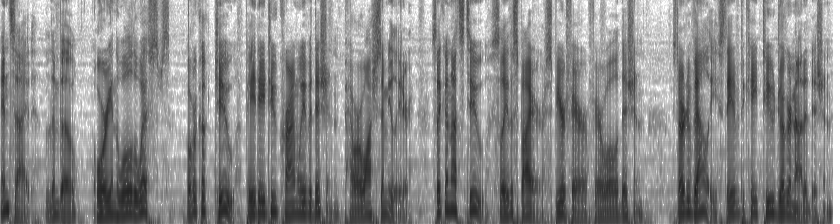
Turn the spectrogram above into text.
Inside, Limbo, Ori and the Will of the Wisps, Overcooked 2, Payday 2 Crime Wave Edition, Power Wash Simulator, Psychonauts 2, Slay the Spire, Spiritfarer Farewell Edition, Stardew Valley, State of Decay 2 Juggernaut Edition,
